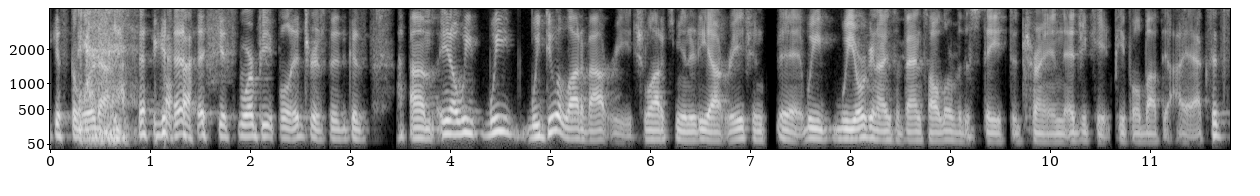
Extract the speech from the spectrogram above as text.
gets the word out gets more people interested because um, you know we we we do a lot of outreach a lot of community outreach and uh, we we organize events all over the state to try and educate people about the ix it's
